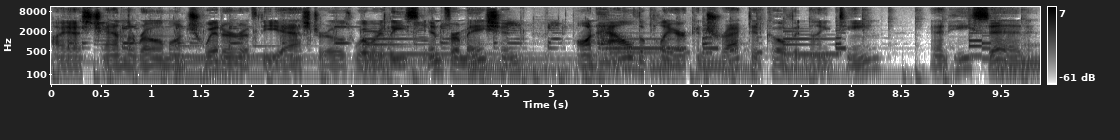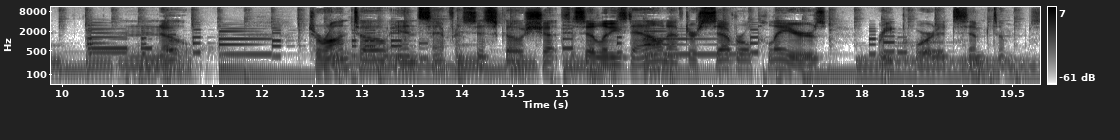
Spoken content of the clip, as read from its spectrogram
I asked Chandler Rome on Twitter if the Astros will release information on how the player contracted COVID 19, and he said. Toronto and San Francisco shut facilities down after several players reported symptoms.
